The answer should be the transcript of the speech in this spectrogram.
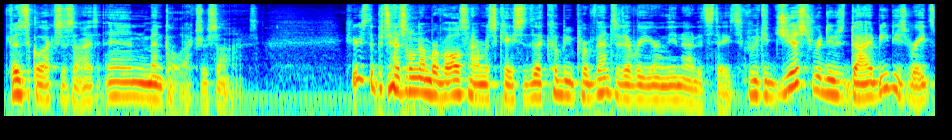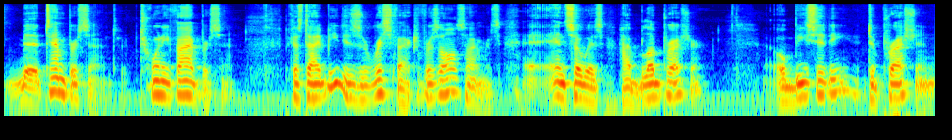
physical exercise, and mental exercise. Here's the potential number of Alzheimer's cases that could be prevented every year in the United States. If we could just reduce diabetes rates 10% uh, or 25%, because diabetes is a risk factor for Alzheimer's, and so is high blood pressure, obesity, depression,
